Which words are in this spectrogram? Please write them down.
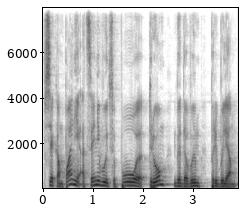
все компании оцениваются по трем годовым прибылям.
